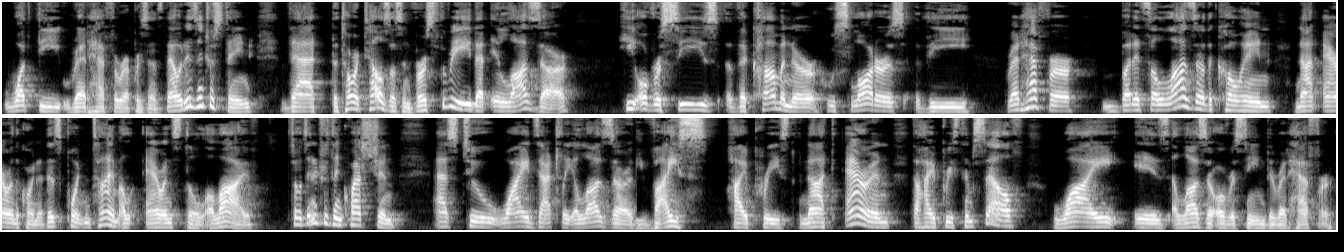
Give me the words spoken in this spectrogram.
what the red heifer represents. Now it is interesting that the Torah tells us in verse three that Elazar, he oversees the commoner who slaughters the red heifer, but it's Elazar the Kohen, not Aaron the Kohen. At this point in time, Aaron's still alive. So it's an interesting question as to why exactly Elazar, the vice high priest, not Aaron, the high priest himself, why is Elazar overseeing the red heifer?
